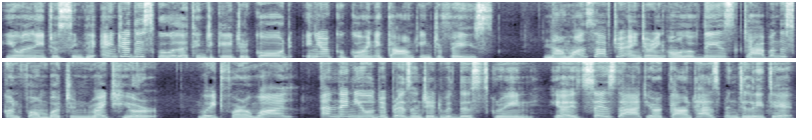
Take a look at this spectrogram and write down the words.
You will need to simply enter this Google Authenticator code in your KuCoin account interface. Now once after entering all of these, tap on this confirm button right here. Wait for a while and then you will be presented with this screen. Here it says that your account has been deleted.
